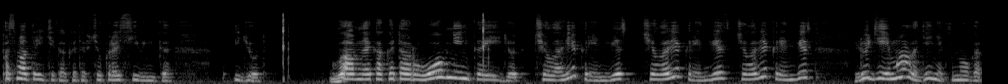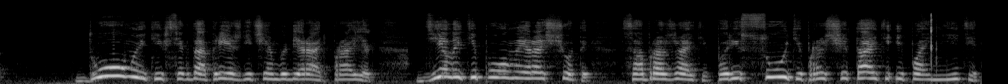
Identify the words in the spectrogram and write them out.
Посмотрите, как это все красивенько идет. Главное, как это ровненько идет. Человек, реинвест, человек, реинвест, человек, реинвест. Людей мало, денег много. Думайте всегда, прежде чем выбирать проект. Делайте полные расчеты, соображайте, порисуйте, просчитайте и поймите,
